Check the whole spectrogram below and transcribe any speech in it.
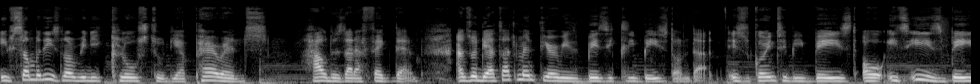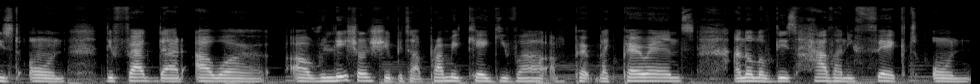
if somebody is not really close to their parents how does that affect them? And so the attachment theory is basically based on that. It's going to be based or it is based on the fact that our our relationship with our primary caregiver and like parents and all of this have an effect on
